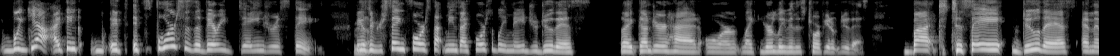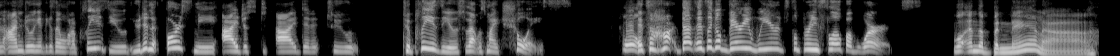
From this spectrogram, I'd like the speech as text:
Well, yeah, I think it, it's force is a very dangerous thing. Because Yeah. if you're saying force, that means I forcibly made you do this, like gun to your head, or like you're leaving this tour if you don't do this. But to say do this and then I'm doing it because I want to please you, you didn't force me. I just I did it to to please you, so that was my choice. well It's a hard that it's like a very weird slippery slope of words. well and the banana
